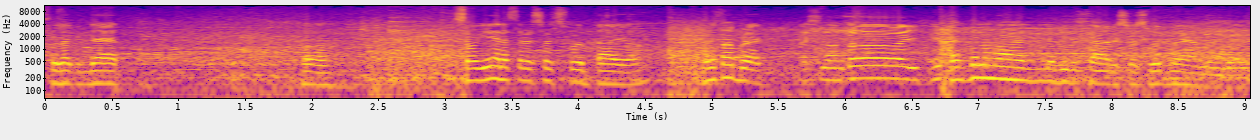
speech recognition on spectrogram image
So, look at that. Oh. So, yeah, nasa Resorts World tayo. Ano sa Brad? As lang, tol. Lahat ka naman nabili sa Resorts World, mayaman, Brad.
